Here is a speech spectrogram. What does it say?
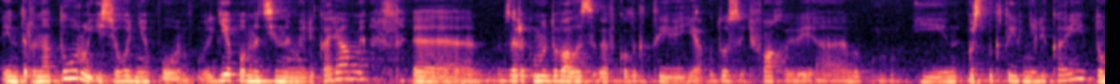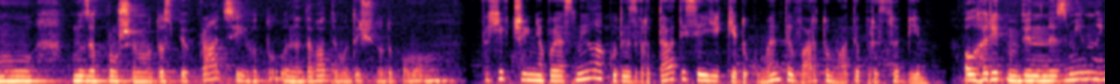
інтернатуру і сьогодні є повноцінними лікарями. Е, Зарекомендували себе в колективі як досить фахові е, і перспективні лікарі. Тому ми запрошуємо до співпраці і готові надавати медичну допомогу. Фахівчиня пояснила, куди звертатися і які документи варто мати при собі. Алгоритм він незмінний.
